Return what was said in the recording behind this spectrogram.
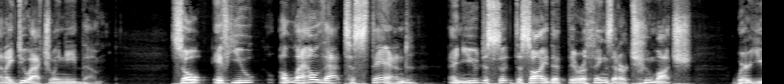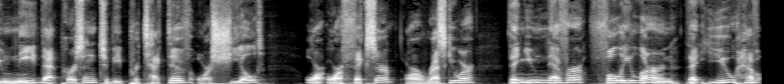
and I do actually need them. So if you allow that to stand and you decide that there are things that are too much where you need that person to be protective or a shield or, or a fixer or a rescuer, then you never fully learn that you have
